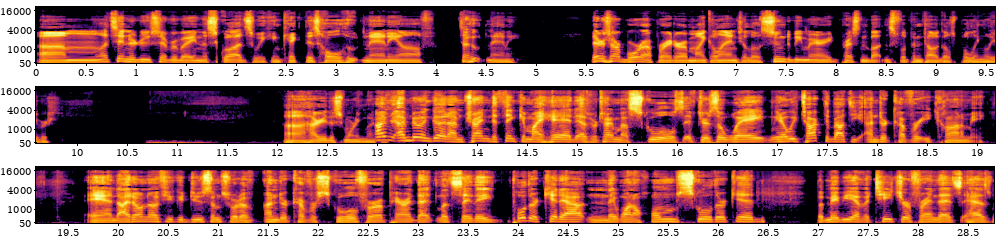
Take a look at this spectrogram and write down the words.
Um, let's introduce everybody in the squad so we can kick this whole hootenanny off. It's a hootenanny. There's our board operator, a Michael Angelo, soon to be married, pressing buttons, flipping toggles, pulling levers. Uh, how are you this morning, Michael? I'm, I'm doing good. I'm trying to think in my head as we're talking about schools if there's a way, you know, we've talked about the undercover economy. And I don't know if you could do some sort of undercover school for a parent that, let's say, they pull their kid out and they want to homeschool their kid, but maybe you have a teacher friend that has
